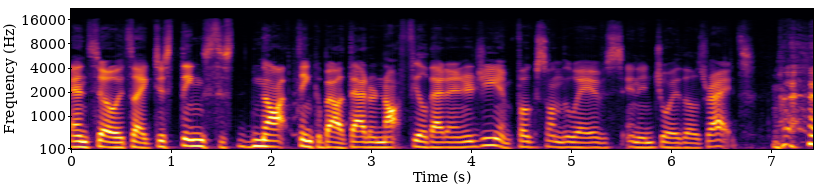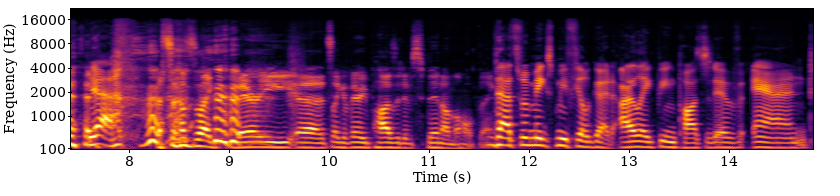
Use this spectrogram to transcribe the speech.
And so it's like just things to not think about that or not feel that energy and focus on the waves and enjoy those rides. yeah. That sounds like very. Uh, it's like a very positive spin on the whole thing. that's what makes me feel good. I like being positive, and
